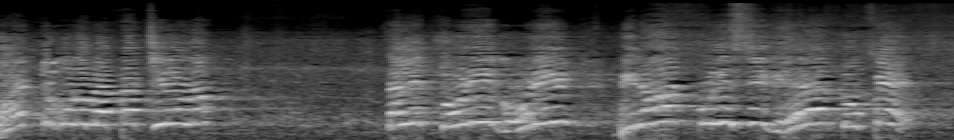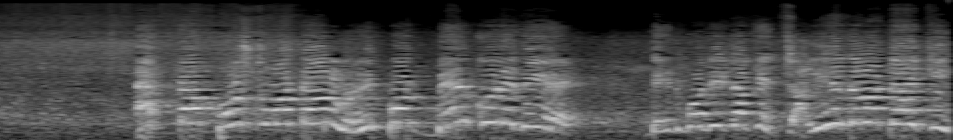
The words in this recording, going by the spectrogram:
ভয়ের তো কোনো ব্যাপার ছিল না তাহলে তড়ি ঘড়ি বিরাট পুলিশি ঘেরা টোপে একটা পোস্টমর্টম রিপোর্ট বের করে দিয়ে ডেড বডিটাকে চালিয়ে দেওয়াটাই কি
